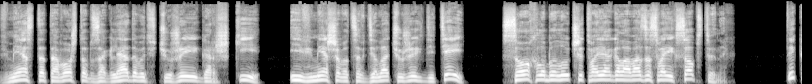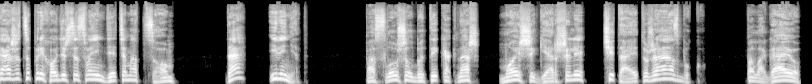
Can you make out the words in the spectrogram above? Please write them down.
Вместо того, чтобы заглядывать в чужие горшки и вмешиваться в дела чужих детей, сохла бы лучше твоя голова за своих собственных. Ты, кажется, приходишься своим детям отцом. Да или нет? Послушал бы ты, как наш Мойши Гершеле читает уже азбуку. Полагаю,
